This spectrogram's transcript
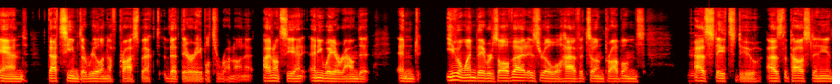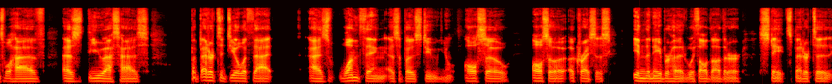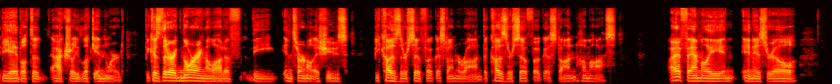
and that seemed a real enough prospect that they're able to run on it. I don't see any, any way around it. And even when they resolve that israel will have its own problems as states do, as the Palestinians will have, as the US has, but better to deal with that as one thing as opposed to, you know, also also a, a crisis in the neighborhood with all the other states. Better to be able to actually look inward because they're ignoring a lot of the internal issues because they're so focused on Iran, because they're so focused on Hamas. I have family in, in Israel.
